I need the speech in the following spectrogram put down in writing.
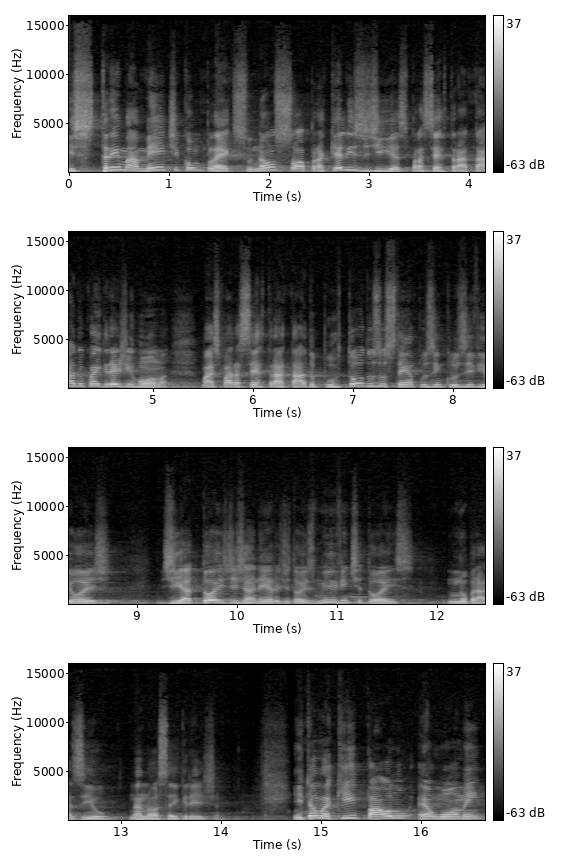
extremamente complexo, não só para aqueles dias, para ser tratado com a igreja em Roma, mas para ser tratado por todos os tempos, inclusive hoje, dia 2 de janeiro de 2022, no Brasil, na nossa igreja. Então aqui Paulo é um homem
